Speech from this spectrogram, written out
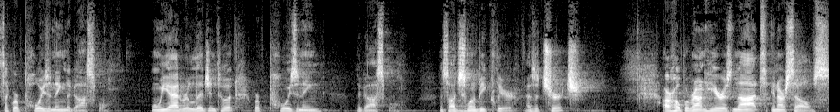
it's like we're poisoning the gospel. When we add religion to it, we're poisoning the gospel. And so I just want to be clear as a church, Our hope around here is not in ourselves.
